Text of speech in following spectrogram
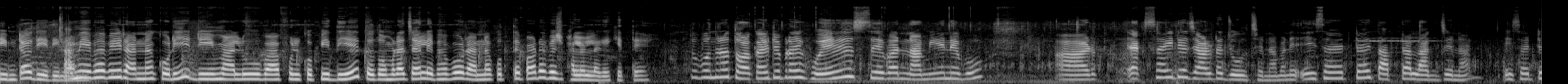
ডিমটাও দিয়ে দিলাম। আমি এভাবেই রান্না করি ডিম আলু বা ফুলকপি দিয়ে। তো তোমরা চাইলে এভাবেও রান্না করতে পারো বেশ ভালো লাগে খেতে। তো বন্ধুরা তরকারিটা প্রায় হয়ে এসছে এবার নামিয়ে নেব। আর এক সাইডে জালটা জ্বলছে না মানে এই সাইডটায় তাপটা লাগছে না। এই সাইডটা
